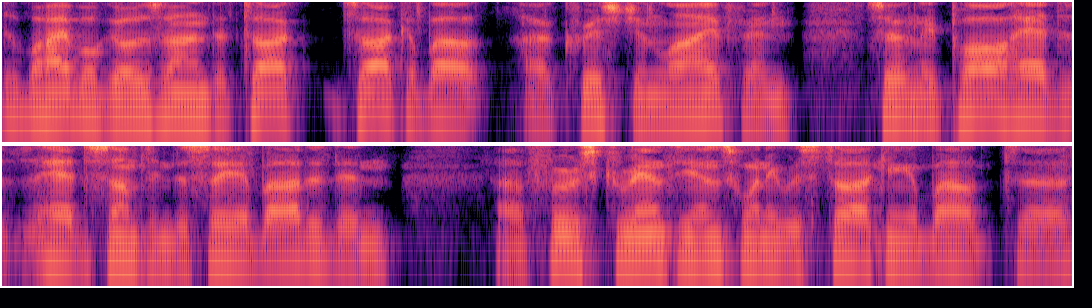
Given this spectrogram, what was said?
the Bible goes on to talk talk about our Christian life, and certainly Paul had had something to say about it in uh, First Corinthians when he was talking about uh,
